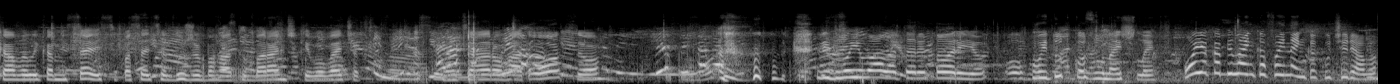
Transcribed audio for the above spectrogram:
Така велика місцевість, і пасеться дуже багато баранчиків, овечок. Оця рогата. О, все. Відвоювала територію. Ви тут козу знайшли. Ой, яка біленька, файненька, кучерява.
